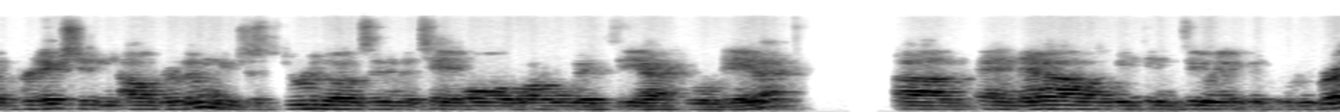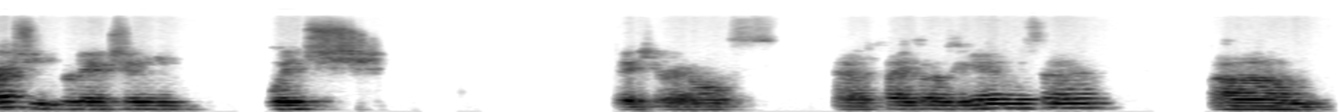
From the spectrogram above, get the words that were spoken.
the prediction algorithm. We just threw those in the table along with the actual data. Um, and now we can do it with the regression prediction, which make sure I don't have again this time. Um,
